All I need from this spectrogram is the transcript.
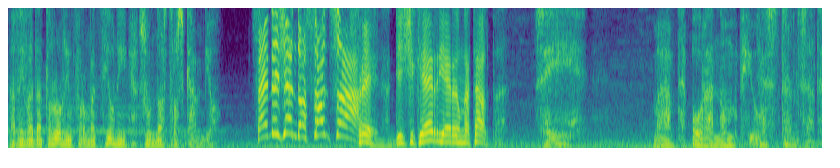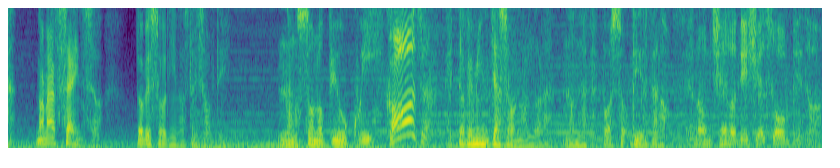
aveva dato loro informazioni sul nostro scambio. Stai dicendo stronza? Frena, dici che Harry era una talpa. Sì, ma ora non più. Che stronzata. Non ha senso. Dove sono i nostri soldi? Non sono più qui. Cosa? E dove minchia sono allora? Non posso dirvelo. Se non ce lo dici subito,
